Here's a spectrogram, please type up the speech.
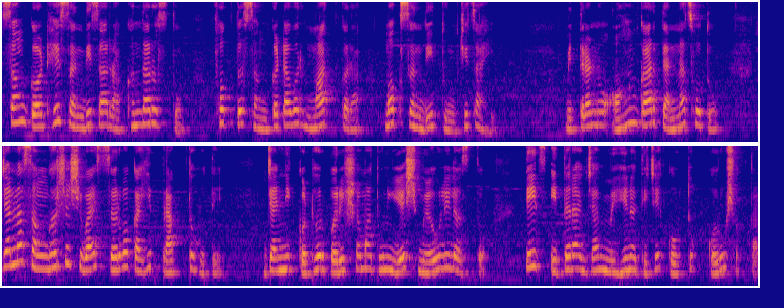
संकट हे संधीचा राखणदार असतो. फक्त संकटावर मात करा मग संधी तुमचीच आहे. मित्रांनो अहंकार त्यांनाच होतो ज्यांना संघर्षाशिवाय सर्व काही प्राप्त होते. ज्यांनी कठोर परिश्रमातून यश मिळवलेलं असतं तेच इतरांच्या मेहनतीचे कौतुक करू शकतात.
